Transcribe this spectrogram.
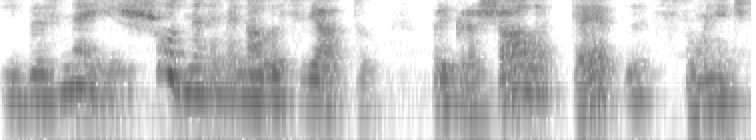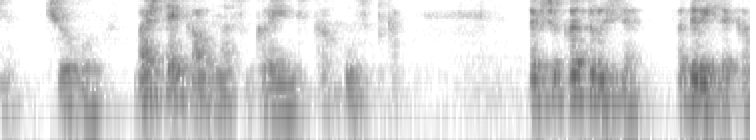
І без неї жодне не минало свято, прикрашала тепле сонячне чоло. Бачите, яка у нас українська хустка. Так що, Катруся, подивись, яка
